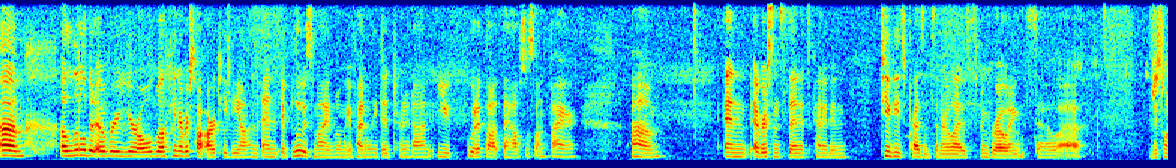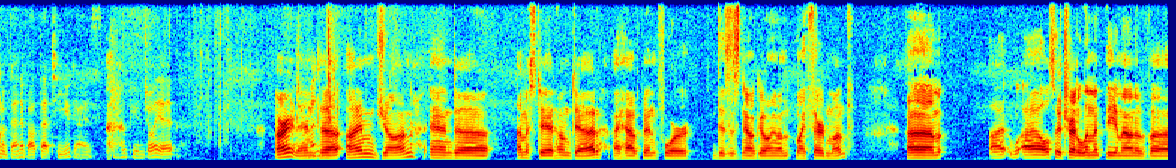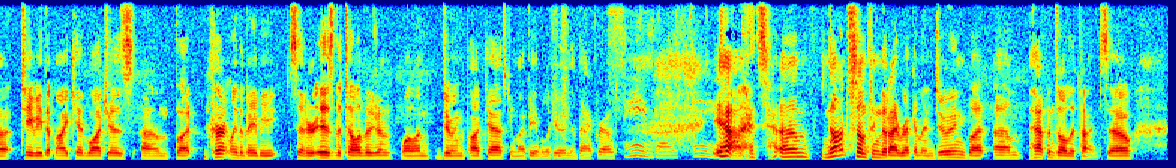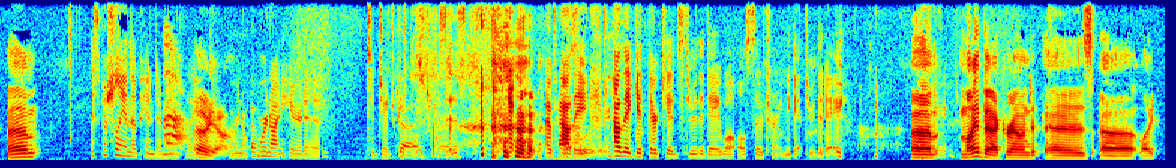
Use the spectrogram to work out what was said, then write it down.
um, a little bit over a year old. Well, he never saw our TV on, and it blew his mind when we finally did turn it on. You would have thought the house was on fire. Um, and ever since then, it's kind of been TV's presence in our lives has been growing. So uh, I just want to vent about that to you guys. I hope you enjoy it. All right, and uh, I'm John, and uh, I'm a stay-at-home dad. I have been for this is now going on my third month. Um, I, I also try to limit the amount of uh, TV that my kid watches, um, but currently the babysitter is the television while I'm doing the podcast. You might be able to hear it in the background. Same, guys. Same. Yeah, it's um, not something that I recommend doing, but um, happens all the time. So, um, especially in the pandemic. Like, Oh, yeah. we're not, we're not here to to judge people's Judge, or- choices of how they how they get their kids through the day while also trying to get through the day. Um, Right. my background is uh, like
